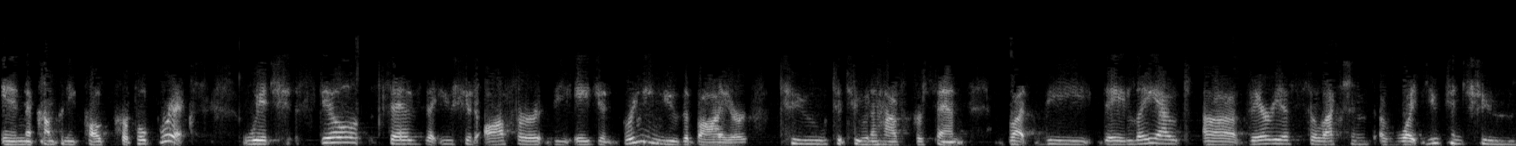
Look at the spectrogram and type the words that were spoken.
in a company called Purple Bricks, which still says that you should offer the agent bringing you the buyer two to two and a half percent but the they lay out uh, various selections of what you can choose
